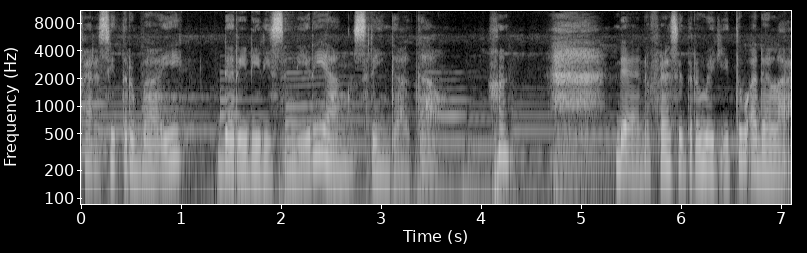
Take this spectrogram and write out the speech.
Versi terbaik dari diri sendiri yang sering gagal. Dan versi terbaik itu adalah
